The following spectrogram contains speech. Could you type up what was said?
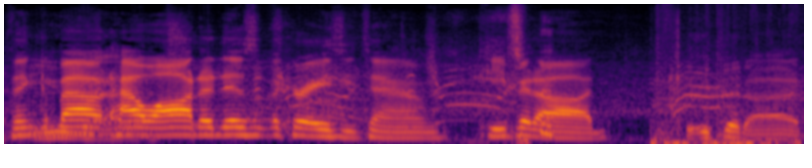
Think You about how it. odd it is at the crazy town. Keep it odd. Keep it odd.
